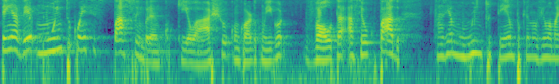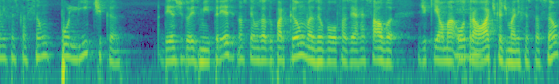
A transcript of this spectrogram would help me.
tem a ver muito com esse espaço em branco, que eu acho, concordo com o Igor, volta a ser ocupado. Fazia muito tempo que eu não vi uma manifestação política desde 2013. Nós temos a do Parcão, mas eu vou fazer a ressalva de que é uma outra ótica de manifestação.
